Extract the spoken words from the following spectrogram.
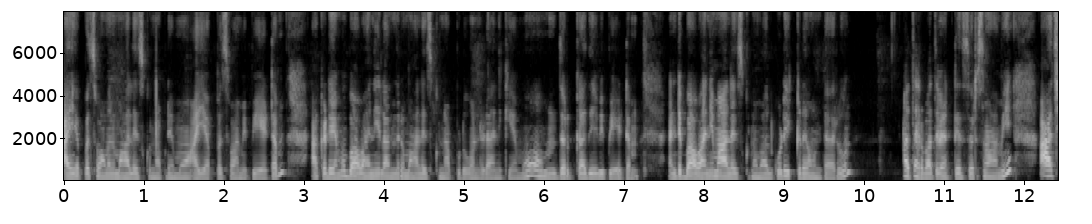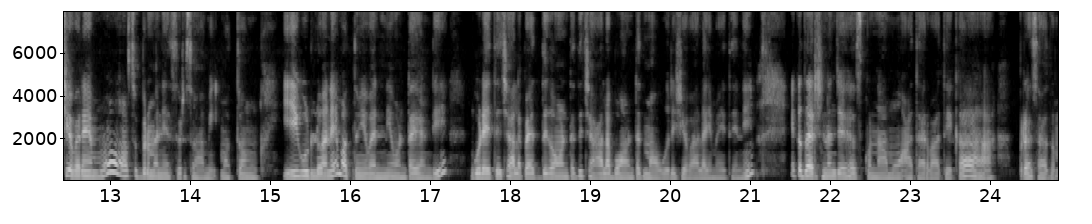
అయ్యప్ప స్వాములు మాలేసుకున్నప్పుడేమో అయ్యప్ప స్వామి పీఠం. అక్కడేమో భవానీలు అందరూ మాలేసుకున్నప్పుడు ఉండడానికేమో దుర్గాదేవి పీఠం. అంటే భవానీ మాలేసుకున్న వాళ్ళు కూడా ఇక్కడే ఉంటారు. ఆ తర్వాత వెంకటేశ్వర స్వామి ఆ చివరేమో సుబ్రహ్మణ్యేశ్వర స్వామి. మొత్తం ఈ గుడిలోనే మొత్తం ఇవన్నీ ఉంటాయండి. గుడి అయితే చాలా పెద్దగా ఉంటుంది చాలా బాగుంటుంది మా ఊరి శివాలయం అయితేని. ఇక దర్శనం చేసేసుకున్నాము. ఆ తర్వాత ఇక ప్రసాదం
